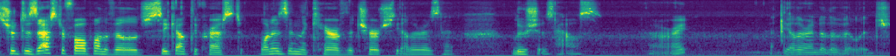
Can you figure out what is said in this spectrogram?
Should disaster fall upon the village, seek out the crest. One is in the care of the church, the other is at Luiza's house. Alright. At the other end of the village.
